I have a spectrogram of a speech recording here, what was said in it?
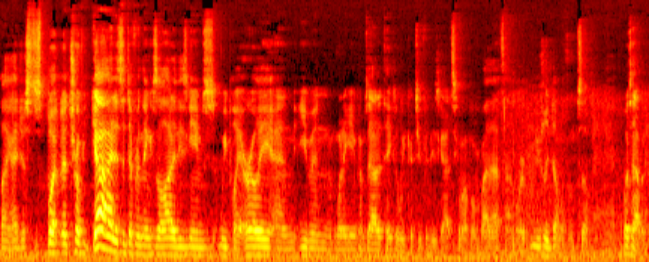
Like I just, but a trophy guide is a different thing because a lot of these games we play early, and even when a game comes out, it takes a week or two for these guys to come up. And by that time, we're usually done with them. So, what's happening?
